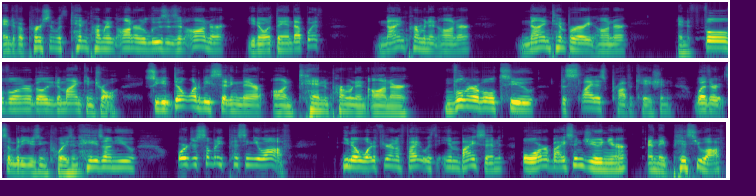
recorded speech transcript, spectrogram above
And if a person with 10 permanent honor loses an honor, you know what they end up with? 9 permanent honor, 9 temporary honor, and full vulnerability to mind control. So you don't want to be sitting there on 10 permanent honor, vulnerable to the slightest provocation, whether it's somebody using poison haze on you or just somebody pissing you off. You know, what if you're in a fight with M. Bison or Bison Jr. and they piss you off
